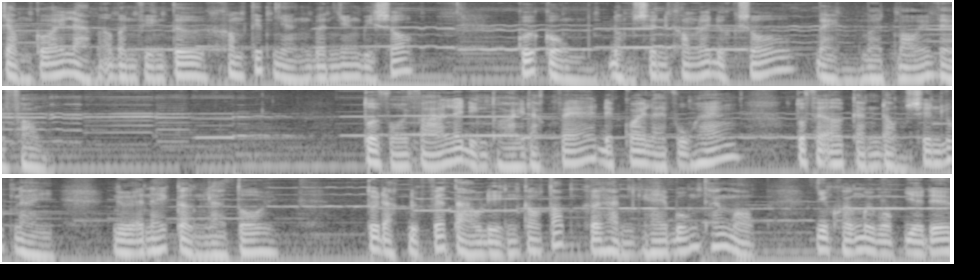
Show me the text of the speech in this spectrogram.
chồng cô ấy làm ở bệnh viện tư không tiếp nhận bệnh nhân bị sốt. Cuối cùng, đồng sinh không lấy được số, bèn mệt mỏi về phòng. Tôi vội vã lấy điện thoại đặt vé để quay lại Vũ Hán. Tôi phải ở cạnh đồng sinh lúc này. Người anh ấy cần là tôi. Tôi đặt được vé tàu điện cao tốc khởi hành ngày 24 tháng 1. Nhưng khoảng 11 giờ đêm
